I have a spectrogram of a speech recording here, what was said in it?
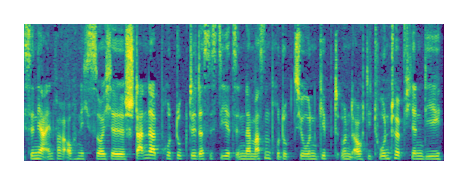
sind ja einfach auch nicht solche Standardprodukte, dass es die jetzt in der Massenproduktion gibt. Und auch die Tontöpfchen, die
